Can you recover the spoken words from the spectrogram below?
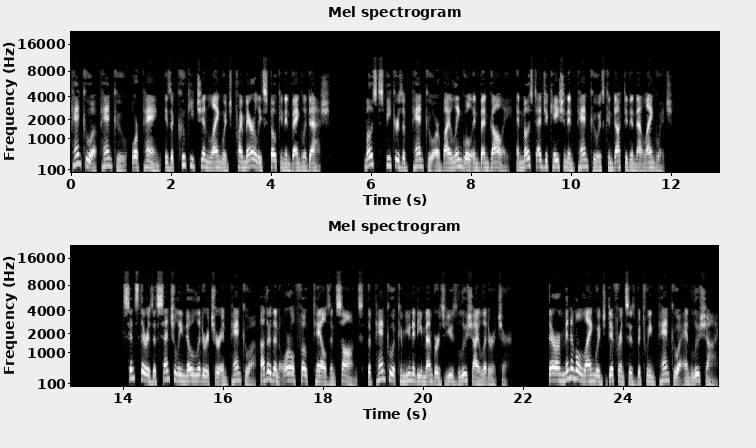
Pangkhua Pankhu, or Pang, is a Kuki-Chin language primarily spoken in Bangladesh. Most speakers of Pankhu are bilingual in Bengali, and most education in Pankhu is conducted in that language. Since there is essentially no literature in Pangkhua, other than oral folk tales and songs, the Pangkhua community members use Lushai literature. There are minimal language differences between Pangkhua and Lushai.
